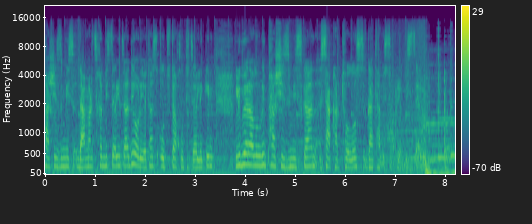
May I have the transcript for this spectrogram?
ფაშიზმის დამარცხების წელიწადი, 2025 წელი კი ლიბერალური ფაშიზმის მისგან საქართველოს გათავისუფლების წელი.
